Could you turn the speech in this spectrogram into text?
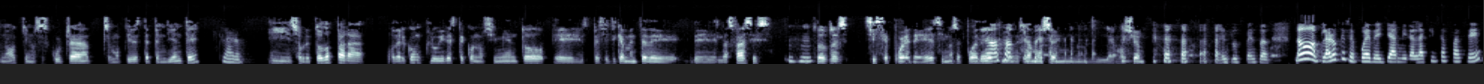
¿no? Quien nos escucha se motive, esté pendiente. Claro. Y sobre todo para poder concluir este conocimiento eh, específicamente de, de, las fases. Entonces, si se puede, ¿eh? si no se puede, lo dejamos en la emoción. en suspenso. No, claro que se puede. Ya, mira, la quinta fase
